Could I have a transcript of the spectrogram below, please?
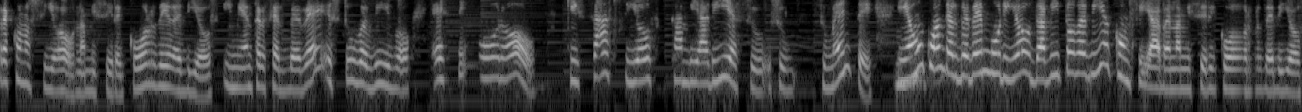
reconoció la misericordia de Dios y mientras el bebé estuvo vivo, este oró. Quizás Dios cambiaría su, su su mente. Y aun cuando el bebé murió, David todavía confiaba en la misericordia de Dios,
